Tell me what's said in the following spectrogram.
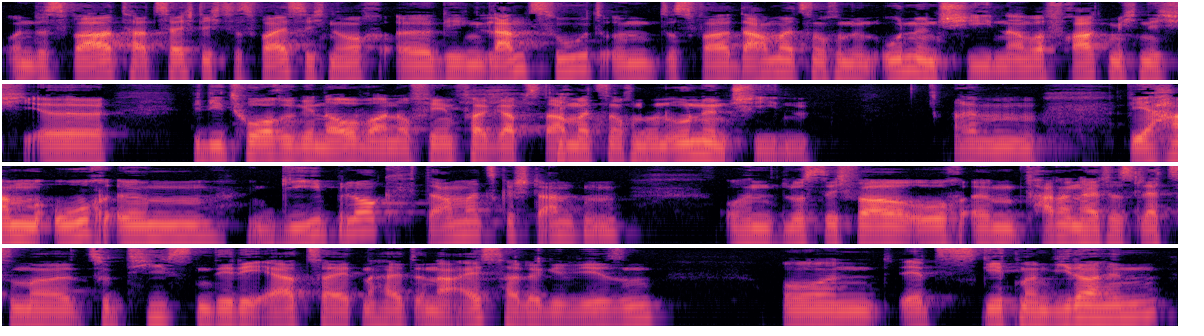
Und es war tatsächlich, das weiß ich noch, äh, gegen Landshut und das war damals noch ein Unentschieden. Aber frag mich nicht, äh, wie die Tore genau waren. Auf jeden Fall gab es damals noch ein Unentschieden. Ähm, wir haben auch im G-Block damals gestanden. Und lustig war auch, ähm, war dann halt das letzte Mal zu tiefsten DDR-Zeiten halt in der Eishalle gewesen. Und jetzt geht man wieder hin.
